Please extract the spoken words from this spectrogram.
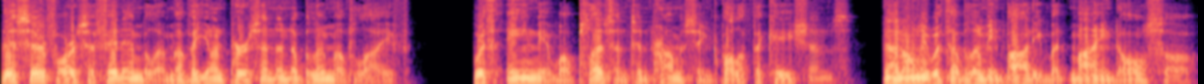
This therefore is a fit emblem of a young person in the bloom of life, with amiable, pleasant, and promising qualifications, not only with a blooming body, but mind also,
